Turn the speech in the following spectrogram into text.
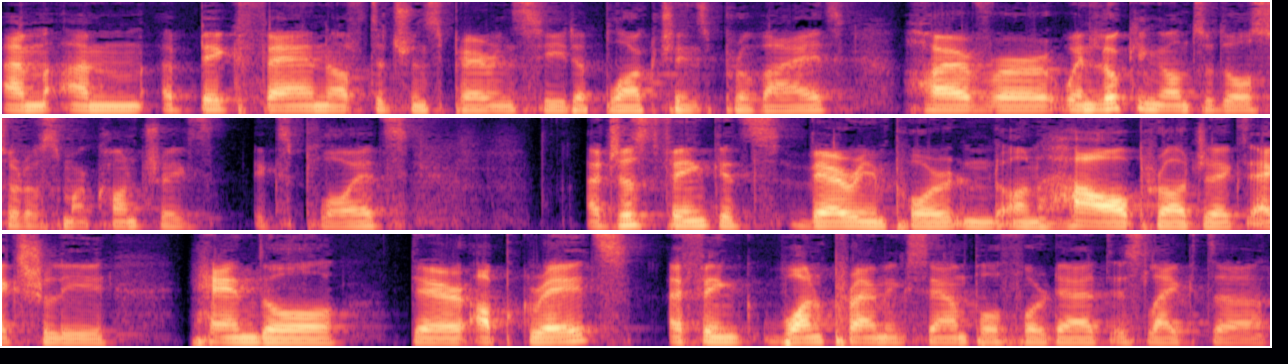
I'm I'm a big fan of the transparency that blockchains provide. However, when looking onto those sort of smart contracts exploits, I just think it's very important on how projects actually handle their upgrades I think one prime example for that is like the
